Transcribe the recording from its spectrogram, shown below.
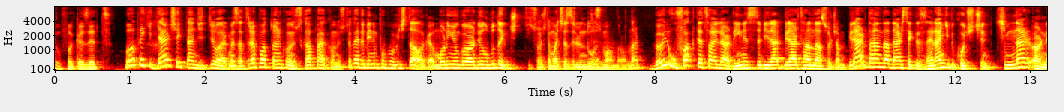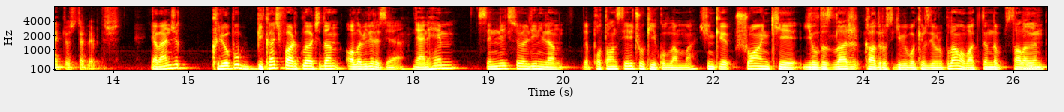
Ufak özet. Bu peki gerçekten ciddi olarak mesela Trapattoni konuştuk, Kapel konuştuk. Hadi benim Popovic dalga. Mourinho Guardiola bu da ciddi. Sonuçta maç hazırlığında uzmanlar onlar. Böyle ufak detaylarda yine size birer, birer tane daha soracağım. Birer tane daha ders ekleseniz herhangi bir koç için kimler örnek gösterilebilir? Ya bence Klopp'u birkaç farklı açıdan alabiliriz ya. Yani hem senin ilk söylediğin ilan potansiyeli çok iyi kullanma. Çünkü şu anki yıldızlar kadrosu gibi bakıyoruz Liverpool'a ama baktığında Salah'ın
